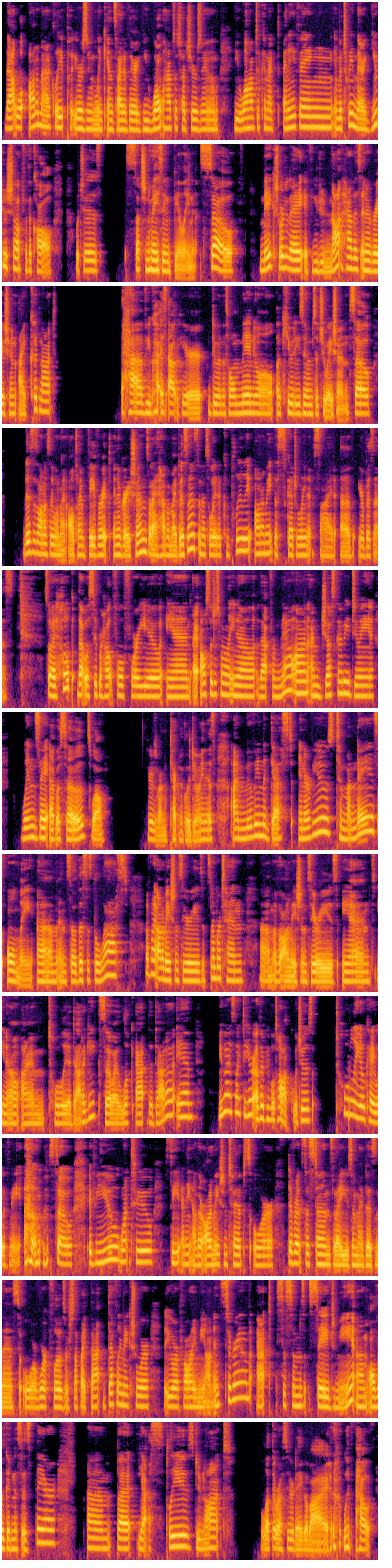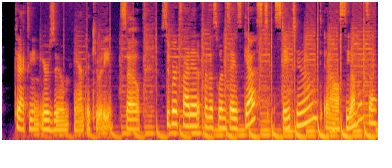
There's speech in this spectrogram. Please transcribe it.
That will automatically put your Zoom link inside of there. You won't have to touch your Zoom. You won't have to connect anything in between there. You just show up for the call, which is such an amazing feeling. So make sure today, if you do not have this integration, I could not have you guys out here doing this whole manual acuity Zoom situation. So this is honestly one of my all time favorite integrations that I have in my business, and it's a way to completely automate the scheduling side of your business. So I hope that was super helpful for you. And I also just want to let you know that from now on, I'm just going to be doing Wednesday episodes. Well, here's what I'm technically doing is I'm moving the guest interviews to Mondays only. Um, and so this is the last of my automation series. It's number 10 um, of the automation series. And, you know, I'm totally a data geek. So I look at the data and you guys like to hear other people talk, which is totally okay with me. Um, so if you want to see any other automation tips or different systems that I use in my business or workflows or stuff like that, definitely make sure that you are following me on Instagram at Systems Saved Me. Um, all the goodness is there. Um, but yes, please do not let the rest of your day go by without connecting your Zoom and Acuity. So, super excited for this Wednesday's guest. Stay tuned, and I'll see you on Wednesday.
